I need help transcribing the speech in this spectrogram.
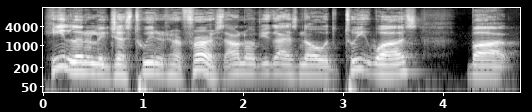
He literally just tweeted her first. I don't know if you guys know what the tweet was, but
